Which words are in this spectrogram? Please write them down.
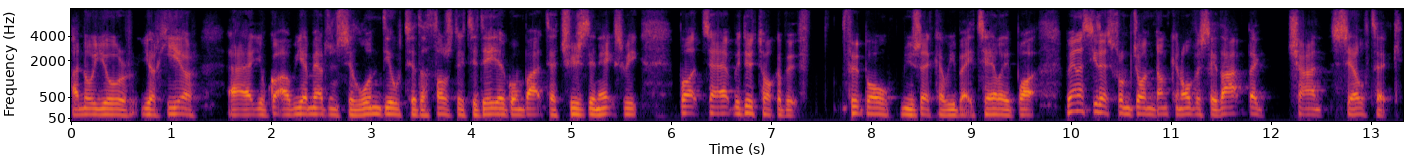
I know you're you're here. Uh, you've got a wee emergency loan deal to the Thursday today. You're going back to a Tuesday next week, but uh, we do talk about football, music, a wee bit of telly. But when I see this from John Duncan, obviously that big chant Celtic,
